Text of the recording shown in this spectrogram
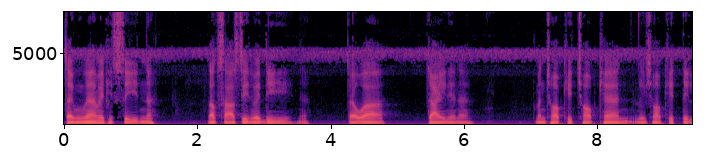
แต่มึงแม้ไม่ผิดศีลนะรักษาศีลไว้ดีนะแต่ว่าใจเนี่ยนะ มันชอบคิดชอบแค้น หรือชอบคิดติด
